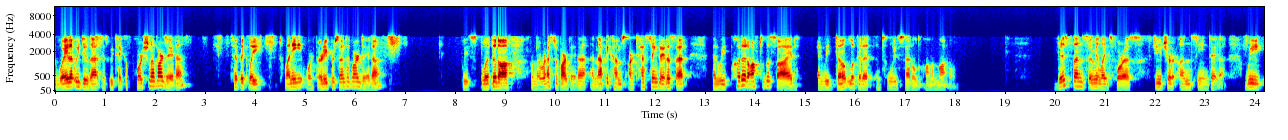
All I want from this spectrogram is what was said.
The way that we do that is we take a portion of our data, typically 20 or 30% of our data, we split it off from the rest of our data, and that becomes our testing data set, and we put it off to the side, and we don't look at it until we've settled on a model. This then simulates for us future unseen data. We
